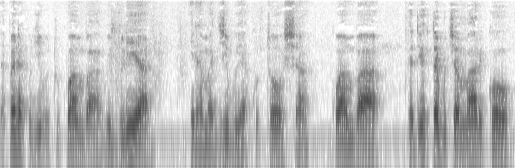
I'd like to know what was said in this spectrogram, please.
Napenda kujibu tu kwamba biblia ina majibu ya kutosha kwamba katika kitabu cha marko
